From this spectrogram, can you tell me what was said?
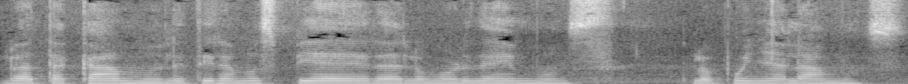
lo atacamos, le tiramos piedra, lo mordemos, lo apuñalamos.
